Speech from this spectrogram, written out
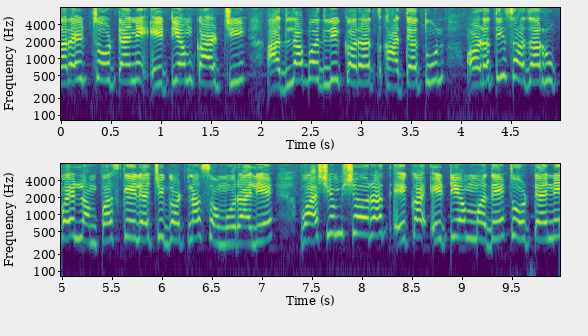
सराईत चोरट्याने एटीएम कार्डची अदलाबदली करत खात्यातून अडतीस हजार रुपये लंपास केल्याची घटना समोर आली आहे. वाशिम शहरात एका एटीएममध्ये चोरट्याने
